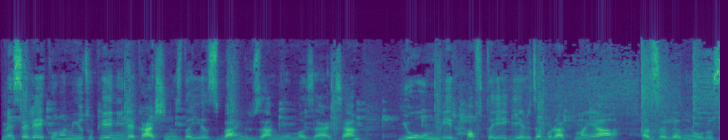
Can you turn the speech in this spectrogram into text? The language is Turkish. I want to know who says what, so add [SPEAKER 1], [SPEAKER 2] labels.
[SPEAKER 1] Mesele Ekonomi YouTube yayını ile karşınızdayız. Ben Güzem Yılmaz Ertem. Yoğun bir haftayı geride bırakmaya hazırlanıyoruz.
